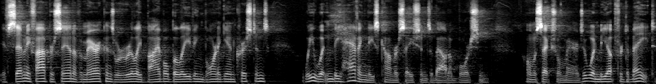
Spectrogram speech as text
if 75% of Americans were really Bible believing, born again Christians, we wouldn't be having these conversations about abortion, homosexual marriage. It wouldn't be up for debate.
